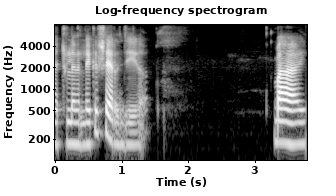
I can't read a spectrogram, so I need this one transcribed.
മറ്റുള്ളവരിലേക്ക് ഷെയറും ചെയ്യുക. ബായ്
